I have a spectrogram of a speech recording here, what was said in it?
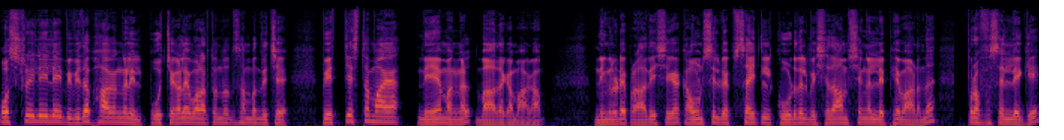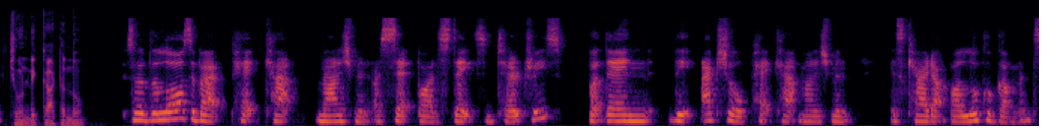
ഓസ്ട്രേലിയയിലെ വിവിധ ഭാഗങ്ങളിൽ പൂച്ചകളെ വളർത്തുന്നത് സംബന്ധിച്ച് വ്യത്യസ്തമായ നിയമങ്ങൾ ബാധകമാകാം നിങ്ങളുടെ പ്രാദേശിക കൗൺസിൽ വെബ്സൈറ്റിൽ കൂടുതൽ വിശദാംശങ്ങൾ ലഭ്യമാണെന്ന് പ്രൊഫസർ ലെഗെ ചൂണ്ടിക്കാട്ടുന്നു So the laws about pet cat management are set by the states and territories, but then the actual pet cat management is carried out by local governments.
